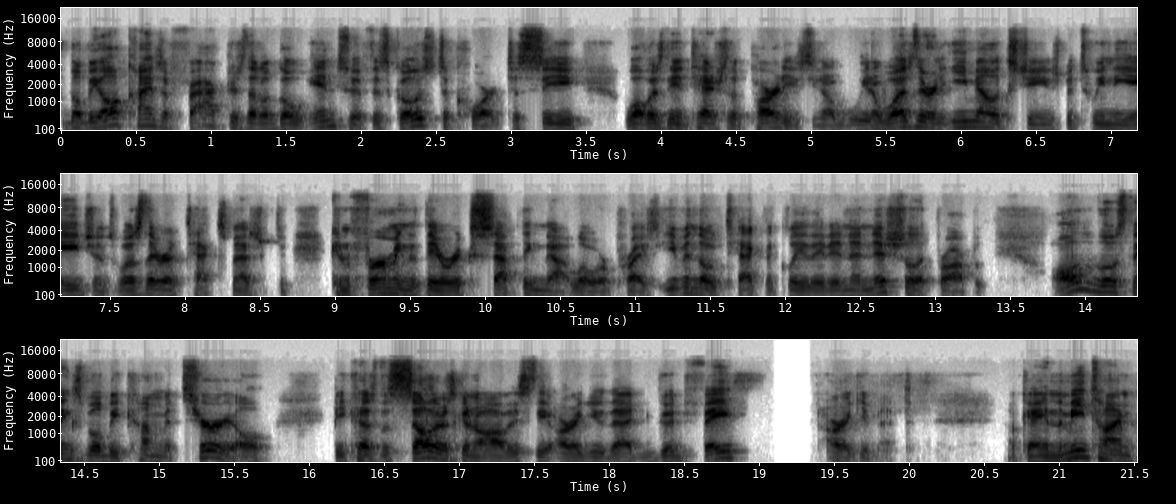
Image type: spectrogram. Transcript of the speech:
there'll be all kinds of factors that'll go into if this goes to court to see what was the intention of the parties. You know, you know, was there an email exchange between the agents? Was there a text message confirming that they were accepting that lower price, even though technically they didn't initial it properly? All of those things will become material because the seller is going to obviously argue that good faith argument. Okay. In the meantime,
